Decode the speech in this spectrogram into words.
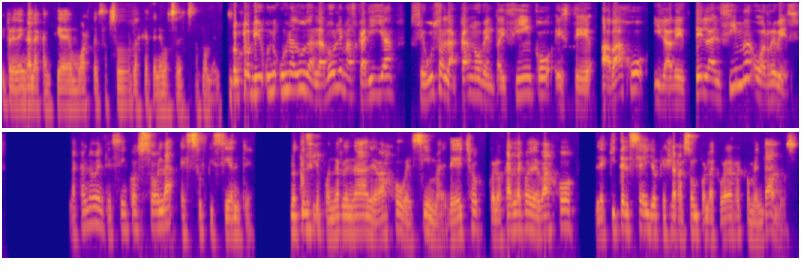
y prevenga la cantidad de muertes absurdas que tenemos en estos momentos. Doctor, una duda, ¿la doble mascarilla se usa la K95 este, abajo y la de tela encima o al revés? La K95 sola es suficiente. No tienes que ponerle nada debajo o encima. De hecho, colocarle algo debajo le quita el sello, que es la razón por la que la recomendamos.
